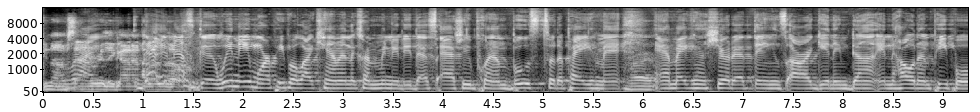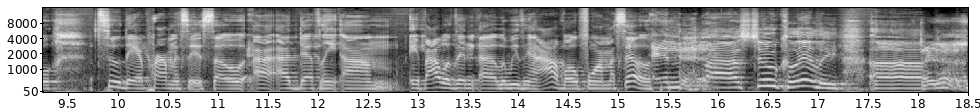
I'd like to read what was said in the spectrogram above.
You know what I'm saying? I really got That- and that's good. We need more people like him in the community that's actually putting boosts to the pavement Right. and making sure that things are getting done and holding people to their promises. So I, I definitely, um, if I was in uh, Louisiana, I'll vote for him myself. And lies too, clearly. Uh, Straight up.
